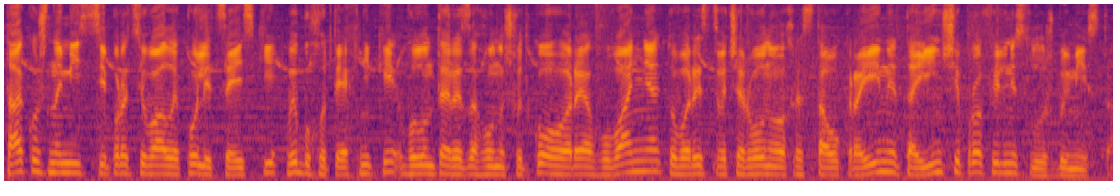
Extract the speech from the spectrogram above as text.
Також на місці працювали поліцейські, вибухотехніки, волонтери загону швидкого реагування, Товариства Червоного Христа України та інші профільні служби міста.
